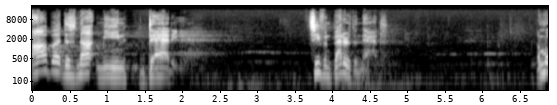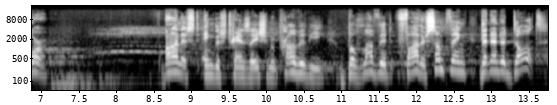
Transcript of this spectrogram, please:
Abba does not mean daddy. It's even better than that. A more honest English translation would probably be beloved father, something that an adult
